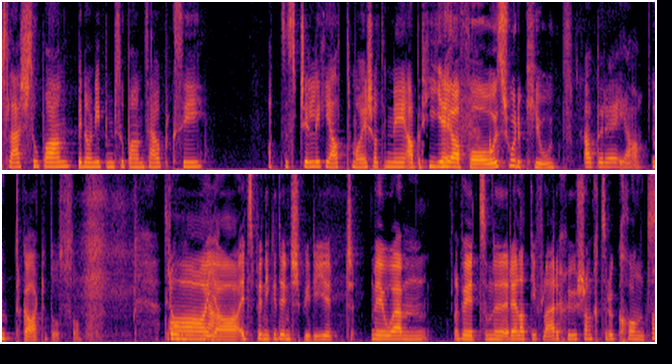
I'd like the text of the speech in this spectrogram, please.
slash Suban. bin noch nie beim Suban selber gewesen. Ob das chillige Atmo ist oder nicht, aber hier. Ja, voll. Es ist verdammt cute. Aber äh, ja, Und der Garten draussen. darum, Ah ja. ja. jetzt bin ich inspiriert. Weil ähm, ich bin zu einem relativ leeren Kühlschrank zurückgekommen. Und Oh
